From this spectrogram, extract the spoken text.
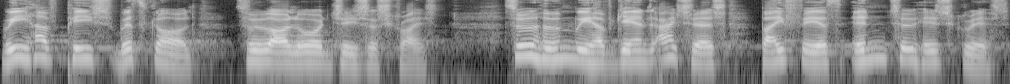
we have peace with God through our Lord Jesus Christ, through whom we have gained access by faith into his grace,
